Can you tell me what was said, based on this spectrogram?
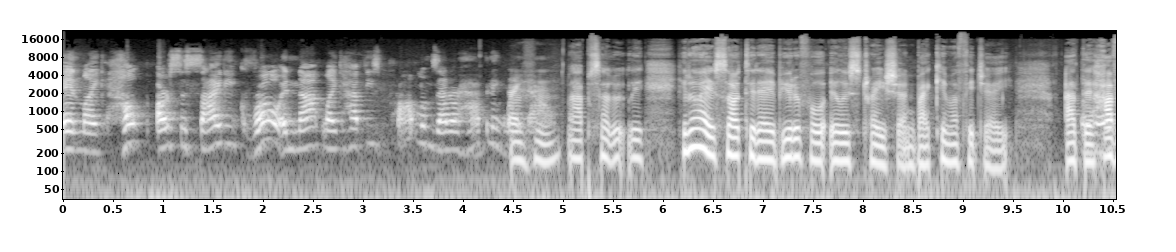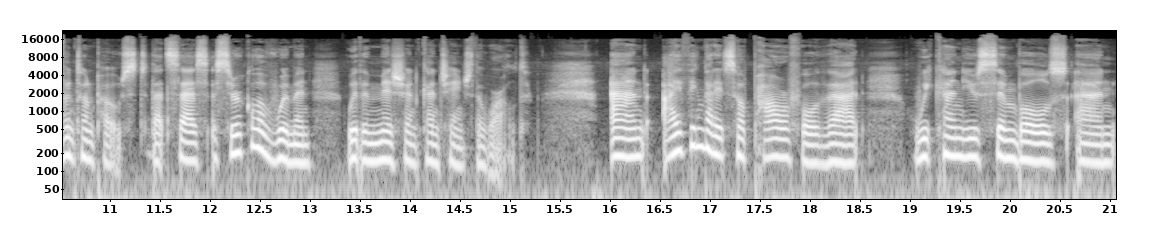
and like help our society grow and not like have these problems that are happening right now. Mm, Absolutely. You know, I saw today a beautiful illustration by Timothy J. at the Huffington Post that says a circle of women with a mission can change the world. And I think that it's so powerful that we can use symbols and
